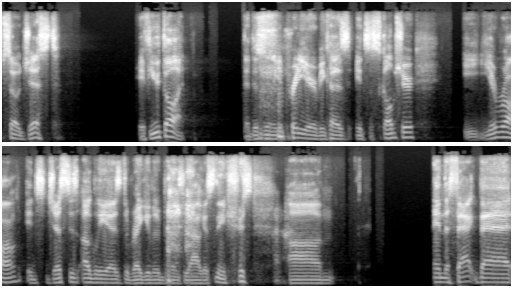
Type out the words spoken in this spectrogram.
So just if you thought that this was going to get prettier because it's a sculpture, you're wrong. It's just as ugly as the regular Balenciaga sneakers. Um, and the fact that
